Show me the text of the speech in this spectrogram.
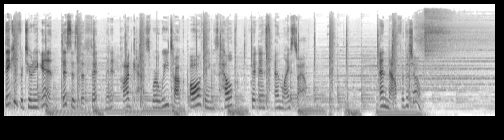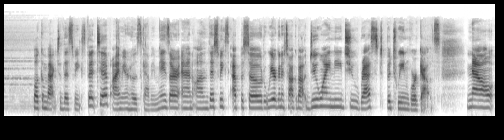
Thank you for tuning in. This is the Fit Minute Podcast, where we talk all things health, fitness, and lifestyle. And now for the show. Welcome back to this week's Fit Tip. I'm your host, Gabby Mazar, and on this week's episode, we are going to talk about do I need to rest between workouts? Now,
